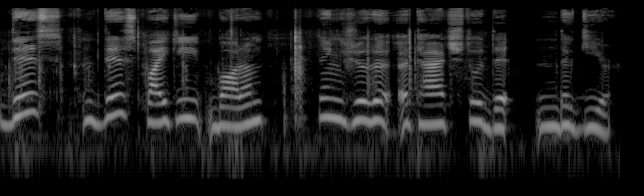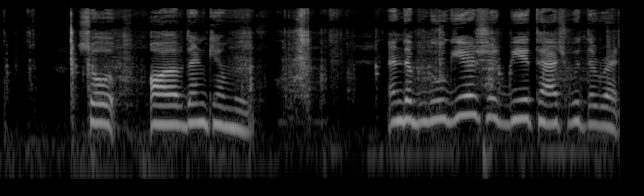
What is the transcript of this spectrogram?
This this spiky bottom thing should attach to the the gear, so all of them can move. And the blue gear should be attached with the red.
